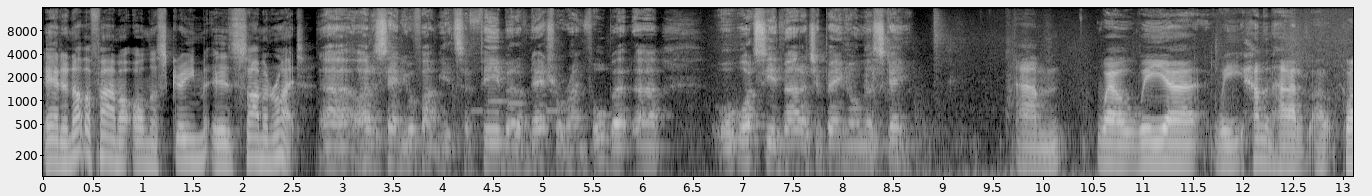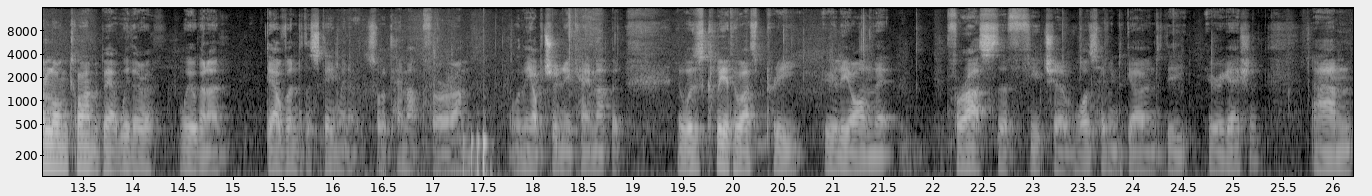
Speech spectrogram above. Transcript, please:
And another farmer on the scheme is Simon Wright. Uh, I understand your farm gets a fair bit of natural rainfall, but uh, what's the advantage of being on this scheme? Um, well, we uh, we hummed and hard uh, quite a long time about whether we were going to delve into the scheme when it sort of came up for um, when the opportunity came up. But it was clear to us pretty early on that for us the future was having to go into the irrigation. Um,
